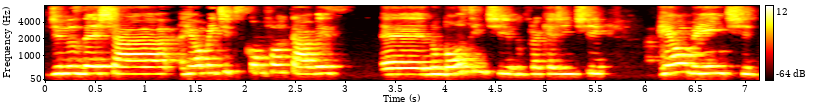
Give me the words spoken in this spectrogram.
de nos deixar realmente desconfortáveis é, no bom sentido, para que a gente realmente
